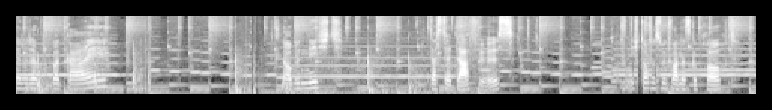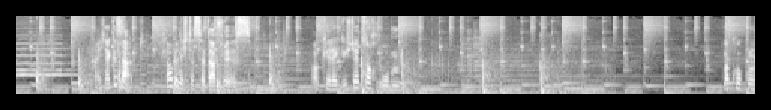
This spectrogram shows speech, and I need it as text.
Ja nur der Papagei. Ich glaube nicht, dass der dafür ist. Ich glaube, das wird woanders gebraucht. Habe ich ja gesagt. Ich glaube nicht, dass er dafür ist. Okay, dann gehe ich jetzt nach oben. Mal gucken.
